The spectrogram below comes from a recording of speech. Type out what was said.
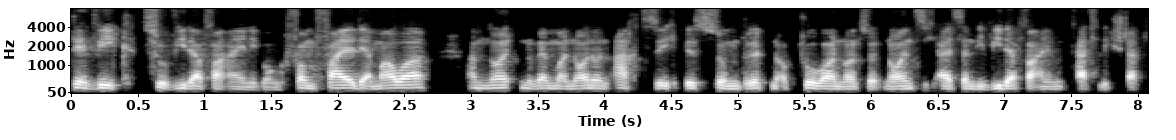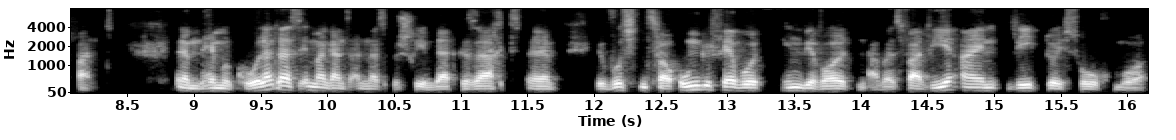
der Weg zur Wiedervereinigung. Vom Fall der Mauer am 9. November 89 bis zum 3. Oktober 1990, als dann die Wiedervereinigung tatsächlich stattfand. Ähm, Helmut Kohl hat das immer ganz anders beschrieben. Er hat gesagt, äh, wir wussten zwar ungefähr, wohin wir wollten, aber es war wie ein Weg durchs Hochmoor.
